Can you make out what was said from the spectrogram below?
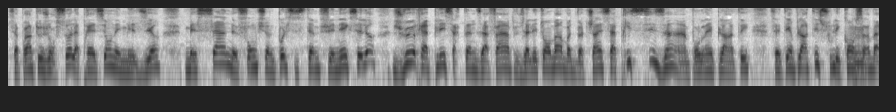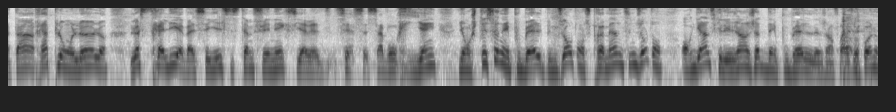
Ça prend toujours ça, la pression des médias, mais ça ne fonctionne pas, le système Phoenix. Et là, je veux rappeler certaines affaires, puis vous allez tomber en bas de votre chaise. Ça a pris six ans hein, pour l'implanter. Ça a été implanté sous les conservateurs. Rappelons-le, l'Australie avait essayé le système Phoenix. Il y avait, ça, ça- ça vaut rien. Ils ont jeté ça dans les poubelles, puis nous autres, on se promène. Nous autres, on, on regarde ce que les gens jettent dans les poubelles, Jean-François. pas, là.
